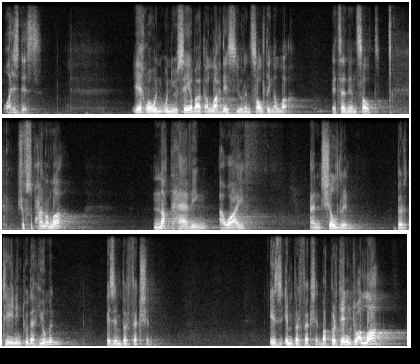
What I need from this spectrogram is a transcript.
What is this? Ya when, when you say about Allah this, you're insulting Allah. It's an insult. Shuf, subhanAllah, not having a wife and children pertaining to the human is imperfection. Is imperfection. But pertaining to Allah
